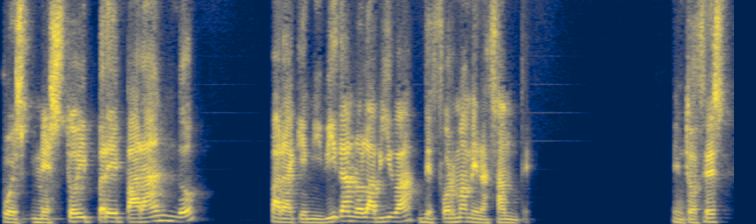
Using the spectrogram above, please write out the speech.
pues me estoy preparando para que mi vida no la viva de forma amenazante. Entonces,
